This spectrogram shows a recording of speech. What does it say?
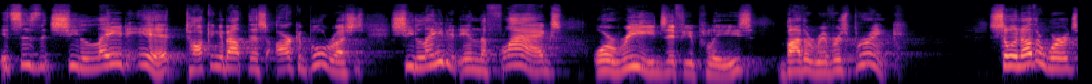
it says that she laid it, talking about this ark of bulrushes, she laid it in the flags or reeds, if you please by the river's brink. So, in other words,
